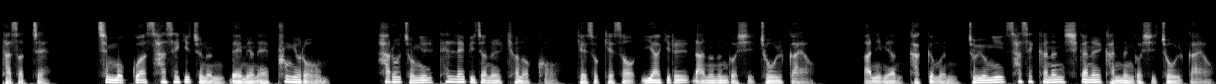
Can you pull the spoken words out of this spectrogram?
다섯째, 침묵과 사색이 주는 내면의 풍요로움. 하루 종일 텔레비전을 켜놓고 계속해서 이야기를 나누는 것이 좋을까요? 아니면 가끔은 조용히 사색하는 시간을 갖는 것이 좋을까요?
